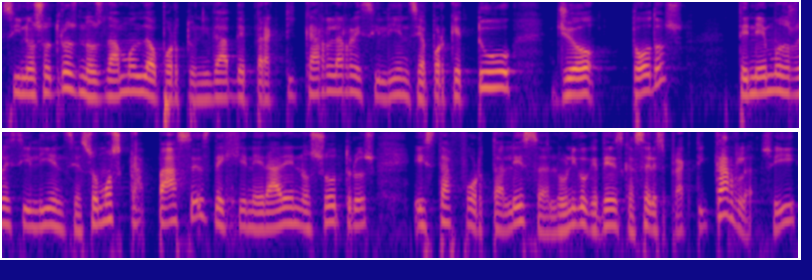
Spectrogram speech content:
si nosotros nos damos la oportunidad de practicar la resiliencia, porque tú, yo, todos tenemos resiliencia, somos capaces de generar en nosotros esta fortaleza. Lo único que tienes que hacer es practicarla, ¿sí?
